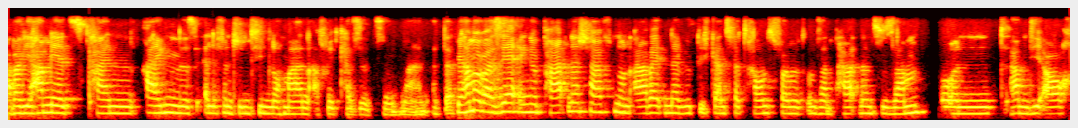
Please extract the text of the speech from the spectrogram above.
Aber wir haben jetzt kein eigenes Elephant-Team nochmal in Afrika sitzen. Nein. Wir haben aber sehr enge Partnerschaften und arbeiten da wirklich ganz vertrauensvoll mit unseren Partnern zusammen und haben die auch,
